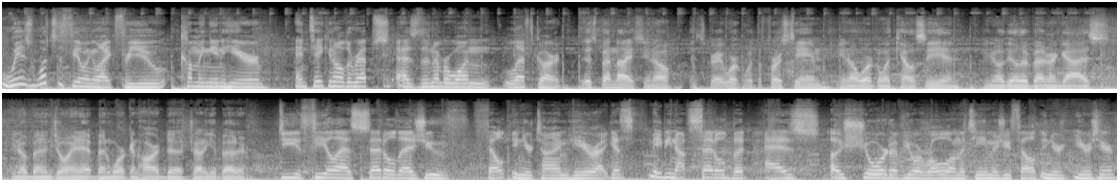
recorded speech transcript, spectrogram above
Wiz, what's the feeling like for you coming in here and taking all the reps as the number one left guard? It's been nice, you know. It's great working with the first team, you know, working with Kelce and, you know, the other veteran guys, you know, been enjoying it, been working hard to try to get better. Do you feel as settled as you've felt in your time here? I guess maybe not settled, but as assured of your role on the team as you felt in your years here?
